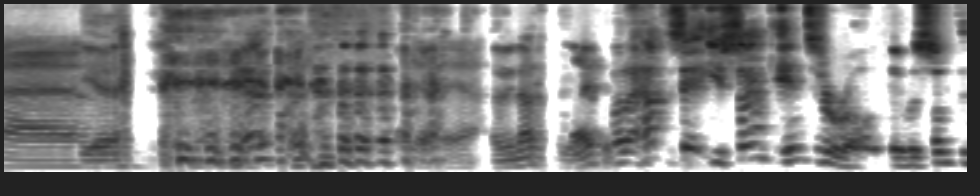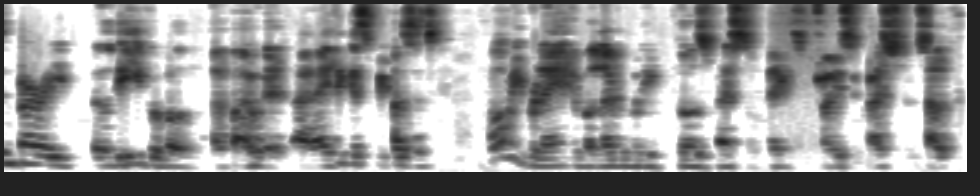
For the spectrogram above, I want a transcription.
Um, Yeah. yeah. yeah, yeah. I mean, that's the life. But I have to say, you sank into the role. There was something very believable about it. I think it's because it's probably relatable. Everybody does mess up things and tries to question themselves.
